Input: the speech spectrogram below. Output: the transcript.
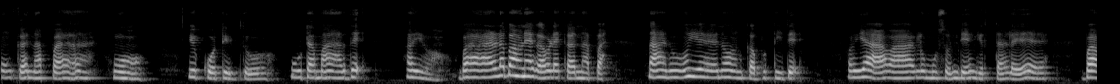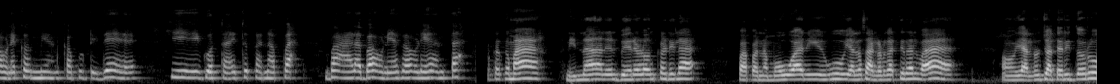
ಕಣಪ್ಪ ಹ್ಞೂ ಈಗ ಕೊಟ್ಟಿದ್ದು. ಊಟ ಮಾಡಿದೆ. ಅಯ್ಯೋ ಭಾಳ ಭಾವನೆ ಆಗವಳೆ ಕಣಪ್ಪ ನಾನು ಏನೋ ಅನ್ಕೊಬಿಟ್ಟಿದ್ದೆ ಯಾವಾಗಲೂ ಮುಸುಂಡಿ ಹಂಗಿರ್ತಾಳೆ. ಭಾವನೆ ಕಮ್ಮಿ ಅನ್ಕೊಬಿಟ್ಟಿದ್ದೆ ಈಗ ಗೊತ್ತಾಯ್ತು ಕಣಪ್ಪ ಭಾಳ ಭಾವನೆ ಆಗವಳೆ ಅಂತ. ಕರ್ಕಮ್ಮ ನಿನ್ನ ನಾನು ಬೇರೆ ಹೇಳೋ ಅನ್ಕೊಂಡಿಲ್ಲ. ಪಾಪ ನಮ್ಮವ್ವ, ನೀವು ಎಲ್ಲ ಸಂಗಡ್ಗತ್ತಿರಲ್ವಾ? ಎಲ್ಲರೂ ಜೊತೆಲಿದ್ದವರು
